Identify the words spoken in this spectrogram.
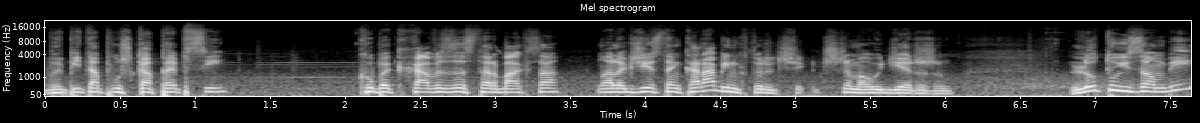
Wypita puszka Pepsi? Kubek kawy ze Starbucksa? No ale gdzie jest ten karabin, który trzy- trzymał i dzierżył? Lutuj zombie?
